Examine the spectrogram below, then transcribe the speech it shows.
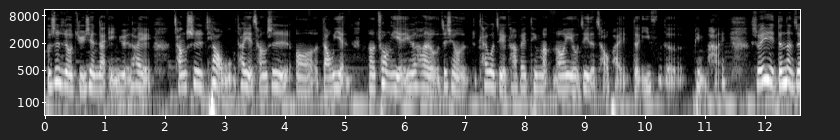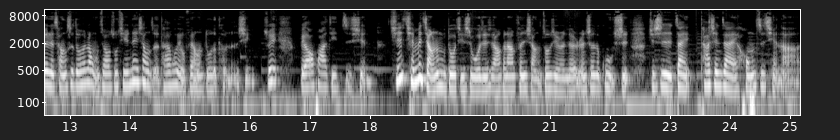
不是只有局限在音乐，他也尝试跳舞，他也尝试呃导演呃创业，因为他有之前有开过自己的咖啡厅嘛，然后也有自己的潮牌的衣服的品牌，所以等等之类的尝试都会让我知道说，其实内向者他会有非常多的可能性，所以不要画地自限。其实前面讲那么多，其实我只想要跟大家分享周杰伦的人生的故事，就是在他现在红之前啊，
